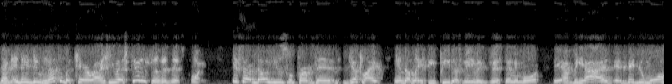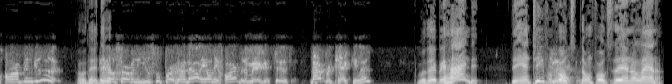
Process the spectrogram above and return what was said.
They, they do nothing but terrorize U.S. citizens at this point. It serves no useful purpose, and just like NAACP doesn't even exist anymore, the FBI they do more harm than good. Oh, they, They don't serve any useful purpose. Now they only harming American citizens, not protecting us. well, they're behind it. The Antifa Exactly. folks, them folks there in Atlanta.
